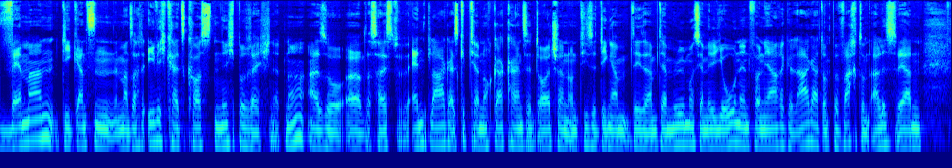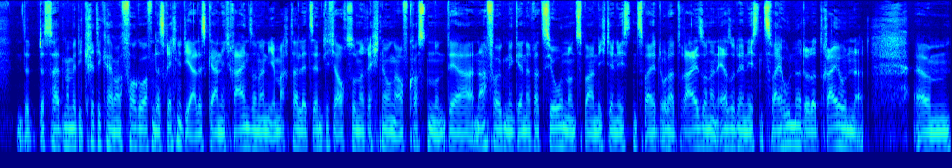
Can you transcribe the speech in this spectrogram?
wenn man die ganzen, man sagt Ewigkeitskosten nicht berechnet. Ne? Also äh, das heißt Endlager, es gibt ja noch gar keins in Deutschland und diese Dinger, dieser, der Müll muss ja Millionen von Jahre gelagert und bewacht und alles werden das hat man mir die Kritiker immer vorgeworfen, das rechnet ihr alles gar nicht rein, sondern ihr macht da letztendlich auch so eine Rechnung auf Kosten und der nachfolgenden Generation und zwar nicht der nächsten zwei oder drei, sondern eher so der nächsten 200 oder 300. Ähm,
